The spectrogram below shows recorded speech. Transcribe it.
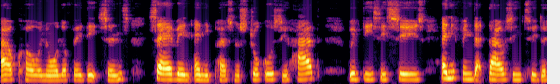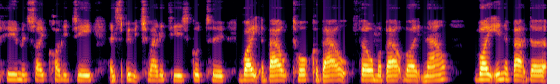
alcohol, and all other addictions, sharing any personal struggles you had with these issues. Anything that delves into the human psychology and spirituality is good to write about, talk about, film about right now writing about the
